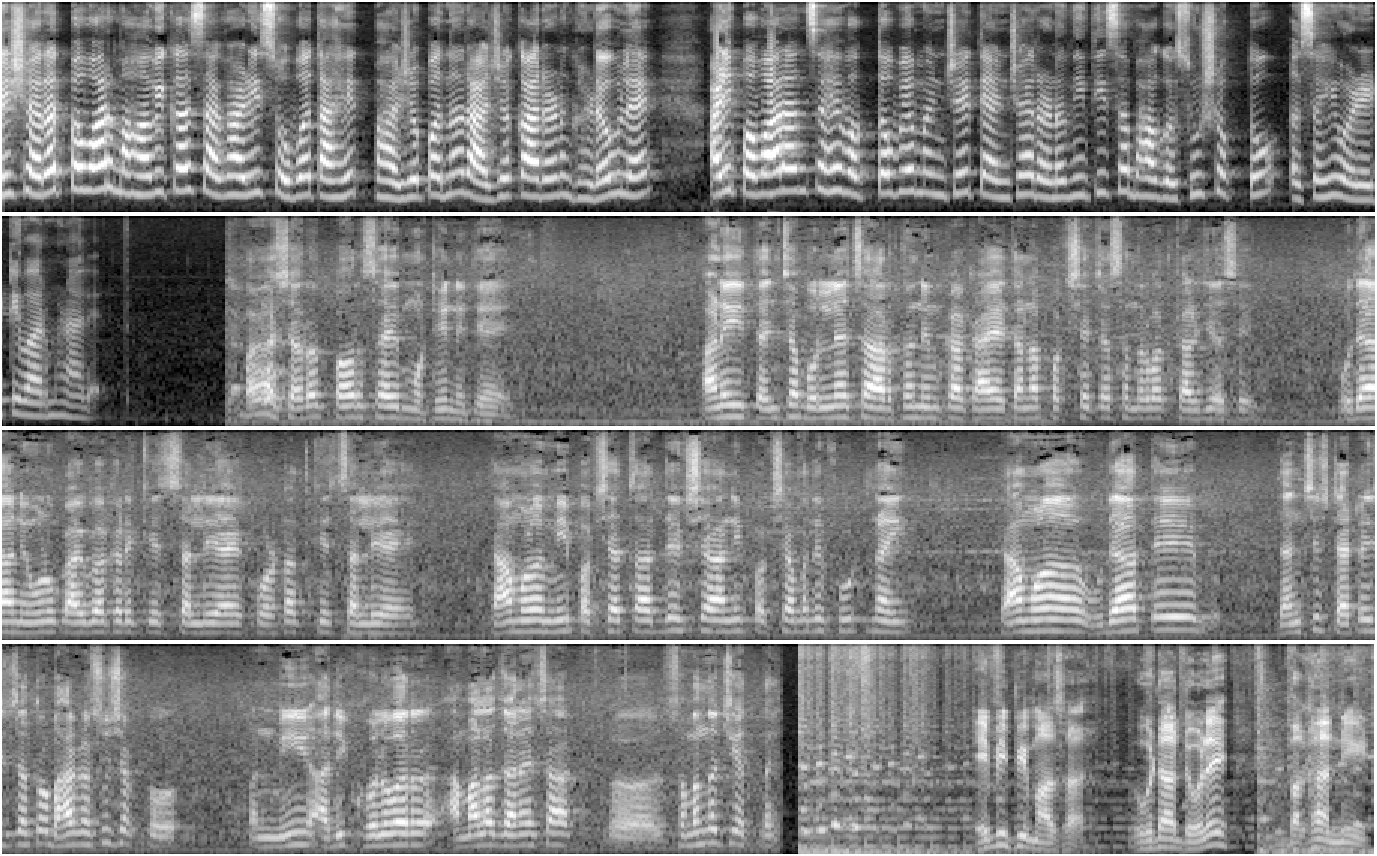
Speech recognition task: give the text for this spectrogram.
आणि शरद पवार महाविकास आघाडी सोबत आहेत. भाजपनं राजकारण घडवलंय आणि पवारांचं हे वक्तव्य म्हणजे त्यांच्या रणनीतीचा भाग असू शकतो असंही वडेट्टीवार म्हणाले. बघा शरद पवार साहेब मोठे नेते आहेत. आणि त्यांच्या बोलण्याचा अर्थ नेमका काय आहे? त्यांना पक्षाच्या संदर्भात काळजी असेल. उद्या निवडणूक आयोगाकडे केस चालली आहे कोर्टात केस चालली आहे. त्यामुळं मी पक्षाचा अध्यक्ष आणि पक्षामध्ये फूट नाही. त्यामुळं उद्या ते त्यांची स्ट्रॅटेजीचा तो भाग असू शकतो. पण मी अधिक खोलवर आम्हाला जाण्याचा संबंधच येत नाही. एबीपी माझा. उघडा डोळे बघा नीट.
